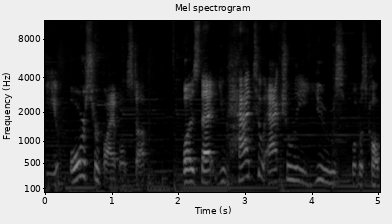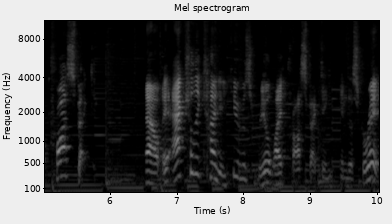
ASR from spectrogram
the ore survival stuff was that you had to actually use what was called prospecting. Now, it actually kind of used real life prospecting in this grid.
